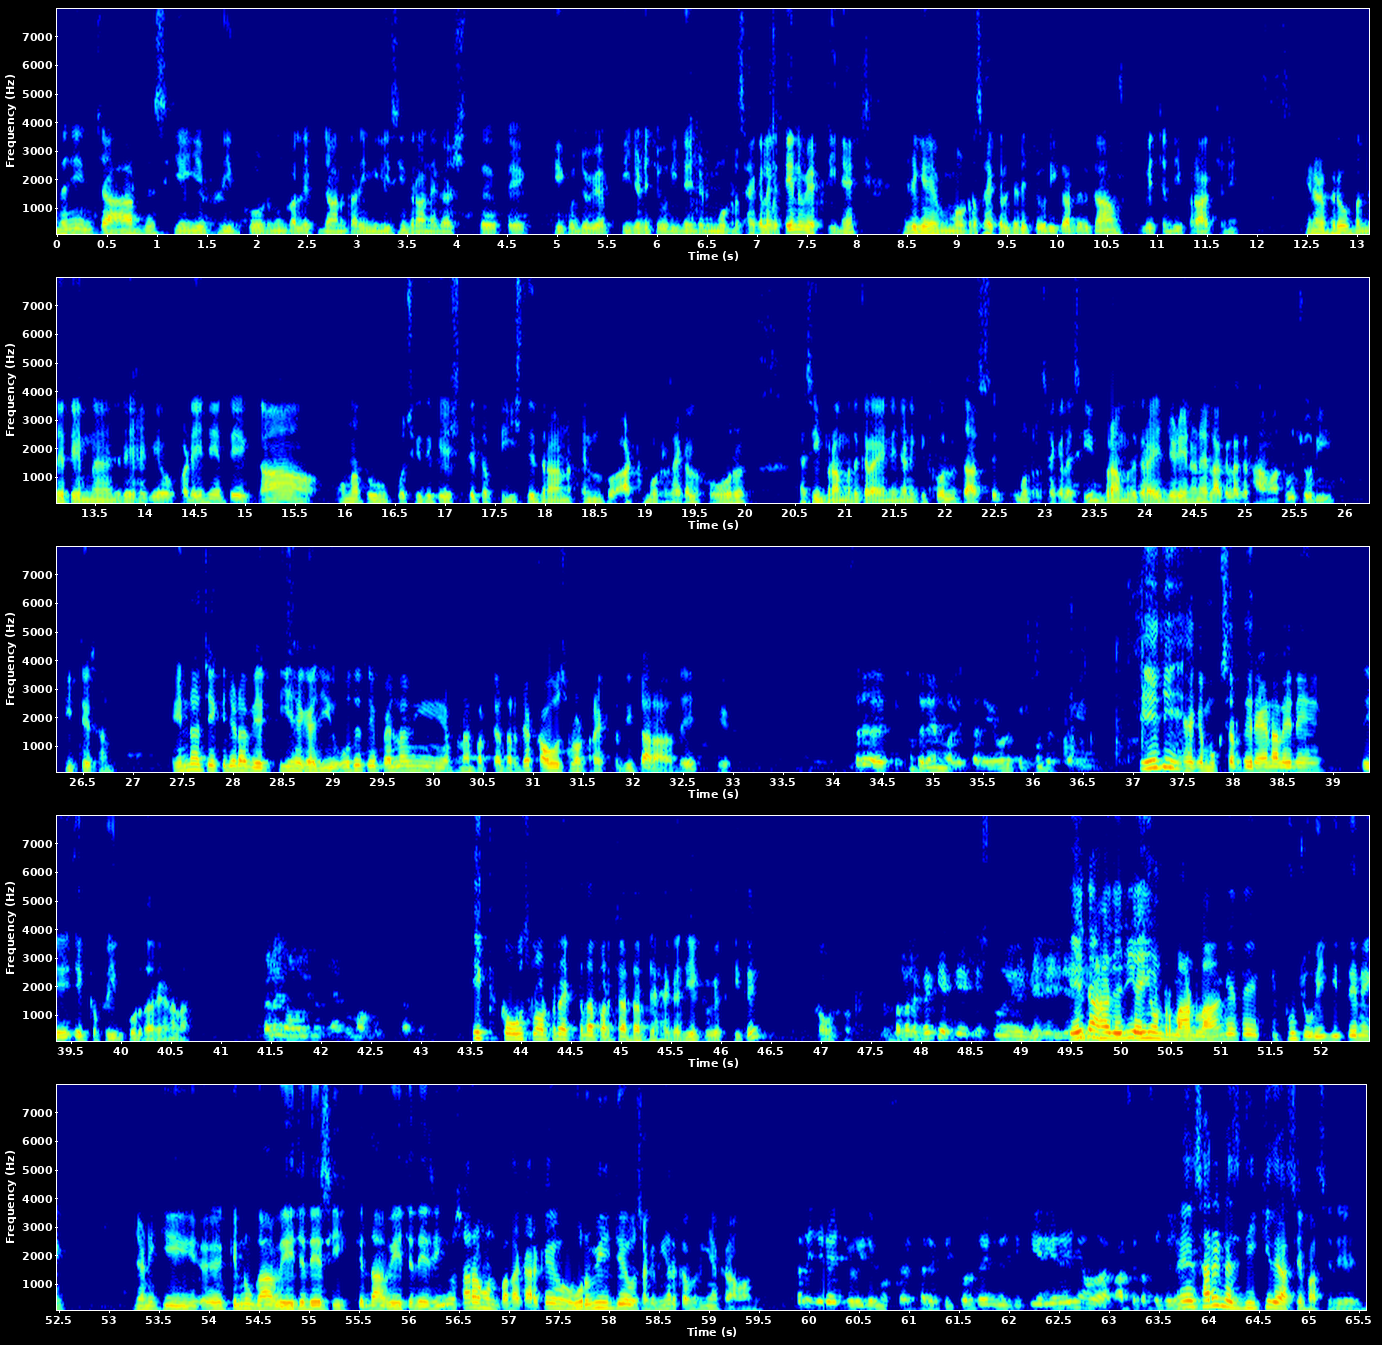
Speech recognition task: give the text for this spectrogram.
ਇਹਦਾ ਜੀ incharge CIA Faridkot ਨੂੰ ਕੱਲ ਇੱਕ ਜਾਣਕਾਰੀ ਮਿਲੀ ਸੀ ਦੌਰਾਨ ਗਸ਼ਤ ਤੇ ਕਿ ਕੁਝ ਵਿਅਕਤੀ ਜਿਹੜੇ ਚੋਰੀ ਦੇ ਜਿਹੜੇ ਮੋਟਰਸਾਈਕਲ ਹੈਗੇ, ਤਿੰਨ ਵਿਅਕਤੀ ਨੇ ਜਿਹੜੇ ਕਿ ਮੋਟਰਸਾਈਕਲ ਜਿਹੜੇ ਚੋਰੀ ਕਰਦੇ ਤੇ ਗਾਂ ਵੇਚਣ ਦੀ ਫਰਾਕ 'ਚ ਨੇ। ਇਹਨਾਂ ਨੇ ਫਿਰ ਉਹ ਬੰਦੇ ਤਿੰਨ ਜਿਹੜੇ ਹੈਗੇ ਉਹ ਫੜੇ ਨੇ ਤੇ ਗਾਂ ਉਹਨਾਂ ਤੋਂ ਪੁੱਛਗਿੱਛ ਕੇਸ ਤੇ ਤਫਤੀਸ਼ ਦੇ ਦੌਰਾਨ ਇਹਨਾਂ ਤੋਂ 8 ਮੋਟਰਸਾਈਕਲ ਹੋਰ ਅਸੀਂ ਬਰਾਮਦ ਕਰਾਏ ਨੇ ਯਾਨੀ ਕਿ ਕੁੱਲ 10 ਮੋਟਰਸਾਈਕਲ ਅਸੀਂ ਬਰਾਮਦ ਕਰਾਏ, ਜਿਹੜੇ ਇਹਨਾਂ ਨੇ ਅਲੱਗ-ਅਲੱਗ ਥਾਵਾਂ ਤੋਂ ਚੋਰੀ ਕੀਤੇ ਸਨ। ਇਹਨਾਂ 'ਚ ਇੱਕ ਜਿਹੜਾ ਵਿਅਕਤੀ ਹੈਗਾ ਜੀ ਉਹਦੇ ਤੇ ਪਹਿਲਾਂ ਵੀ ਆਪਣਾ ਪਰਚਾ ਦਰਜ ਹੈ ਕਾਊ ਸਲੋਟਰ ਐਕਟ ਦੀ ਧਾਰਾ ਦੇ ਹੇਠ। ਸਰ ਕਿੱਥੋਂ ਦੇ ਰਹਿਣ ਵਾਲੇ ਸਾਰੇ ਔਰ ਕਿੱਥੋਂ ਦੇ ਸਾਰੇ ਇਹ ਜੀ ਹੈਗੇ ਮੁਕਸਰ ਦੇ ਰਹਿਣ ਵਾਲੇ ਨੇ ਤੇ ਇੱਕ ਫਰੀਦਕੋਟ ਦਾ ਰਹਿਣ ਵਾਲਾ। ਪਹਿਲਾਂ ਹੀ ਮਾਮਲੇ ਹੈ ਕੋਈ ਮਾਮਲੇ ਇੱਕ ਕਾਊ ਸਲੋਟਰ ਐਕਟ ਦਾ ਪਰਚਾ ਦਰਜ ਹੈਗਾ ਜੀ ਇੱਕ ਵਿਅਕਤੀ ਤੇ ਕਾਊ ਸਲੋਟਰ ਪਤਾ ਲੱਗਾ ਕਿ ਅੱਗੇ ਕਿਸ ਨੂੰ ਇਹ ਇਹ ਤਾਂ ਹਜੇ ਜੀ ਅਸੀਂ ਹੁਣ ਰਿਮਾਂਡ ਲਾਂਗੇ ਤੇ ਕਿੱਥੋਂ ਚੋਰੀ ਕੀਤੇ ਨੇ ਯਾਨੀ ਕਿ ਕਿਹਨੂੰ ਗਾਂ ਵੇਚਦੇ ਸੀ ਕਿੱਦਾਂ ਵੇਚਦੇ ਸੀ ਉਹ ਸਾਰਾ ਹੁਣ ਪਤਾ ਕਰਕੇ ਹੋਰ ਵੀ ਜੇ ਹੋ ਸਕਦੀਆਂ ਰਿਕਵਰੀਆਂ ਕਰਾਵਾਂਗੇ। ਸਰ ਇਹ ਜਿਹੜੇ ਚੋਰੀ ਦੇ ਮੋਟਰਸਾਈਕਲ ਸਾਰੇ ਫਰੀਦਕੋਟ ਦੇ ਨਜ਼ਦੀਕੀ ਏਰੀਆ ਦੇ ਜਾਂ ਹੋਰ ਆਸੇ-ਪਾਸੇ ਜ਼ਿਲ੍ਹੇ ਇਹ ਸਾਰੇ ਨਜ਼ਦੀਕੀ ਦੇ ਆਸੇ-ਪਾਸੇ ਦੇ ਆ ਜੀ।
